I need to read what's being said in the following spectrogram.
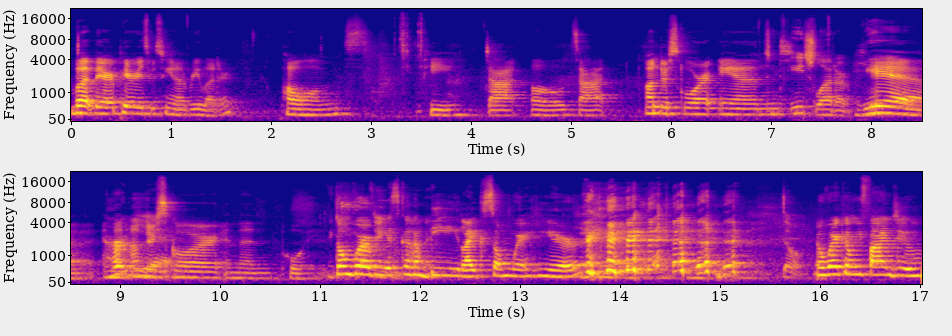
But there are periods between every letter. Poems, P dot O dot underscore and Each letter. yeah, and Her- then yeah. underscore and then poise. Don't worry, it's gonna it. be like somewhere here. Dope. and where can we find you?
